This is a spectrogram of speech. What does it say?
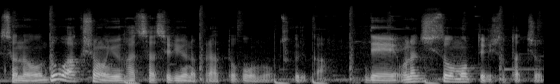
そのどうアクションを誘発させるようなプラットフォームを作るかで同じ思想を持ってる人たちを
